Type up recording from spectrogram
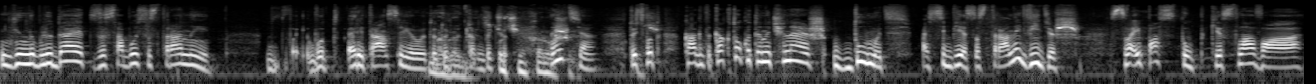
не наблюдает за собой со стороны, вот ретранслирует эту Молодец, как бы очень хороший. Знаете? То есть вот как, как только ты начинаешь думать о себе со стороны, видишь свои поступки, слова,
